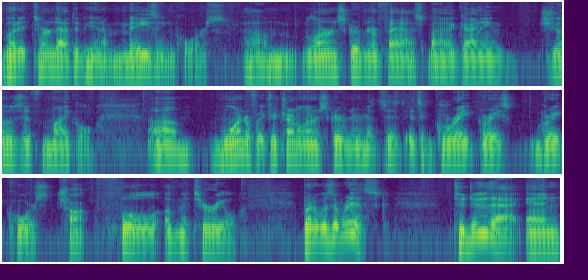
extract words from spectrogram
But it turned out to be an amazing course. Um, Learn Scrivener Fast by a guy named Joseph Michael. Um, wonderful. If you're trying to learn Scrivener, it's a, it's a great, great, great course, chock full of material. But it was a risk to do that. And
